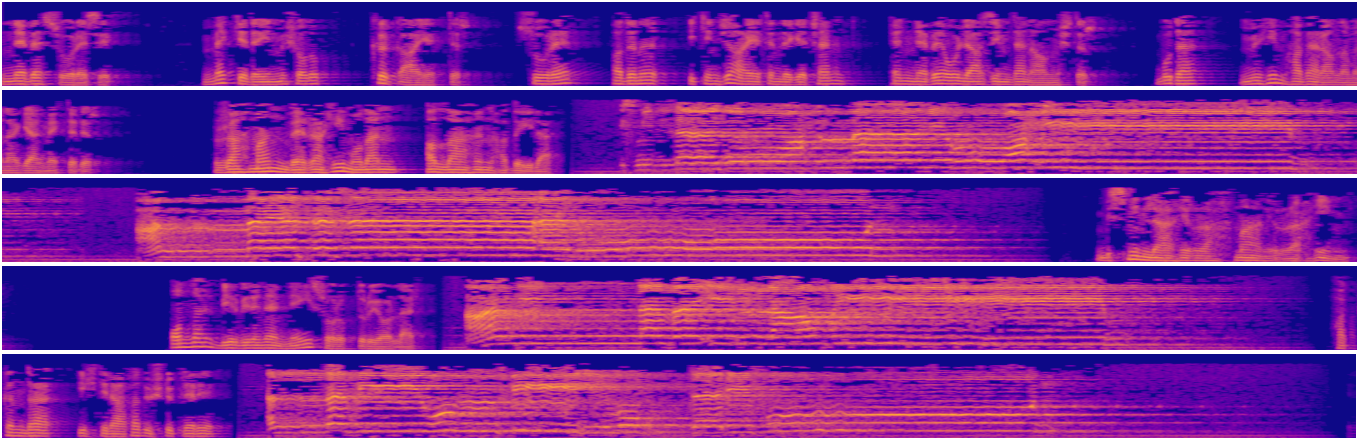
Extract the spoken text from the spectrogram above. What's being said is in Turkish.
Nebe suresi Mekke'de inmiş olup 40 ayettir. Sure adını ikinci ayetinde geçen Ennebe-u Lazim'den almıştır. Bu da mühim haber anlamına gelmektedir. Rahman ve Rahim olan Allah'ın adıyla. Bismillahirrahmanirrahim. Bismillahirrahmanirrahim. Onlar birbirine neyi sorup duruyorlar? Hakkında ihtilafa düştükleri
